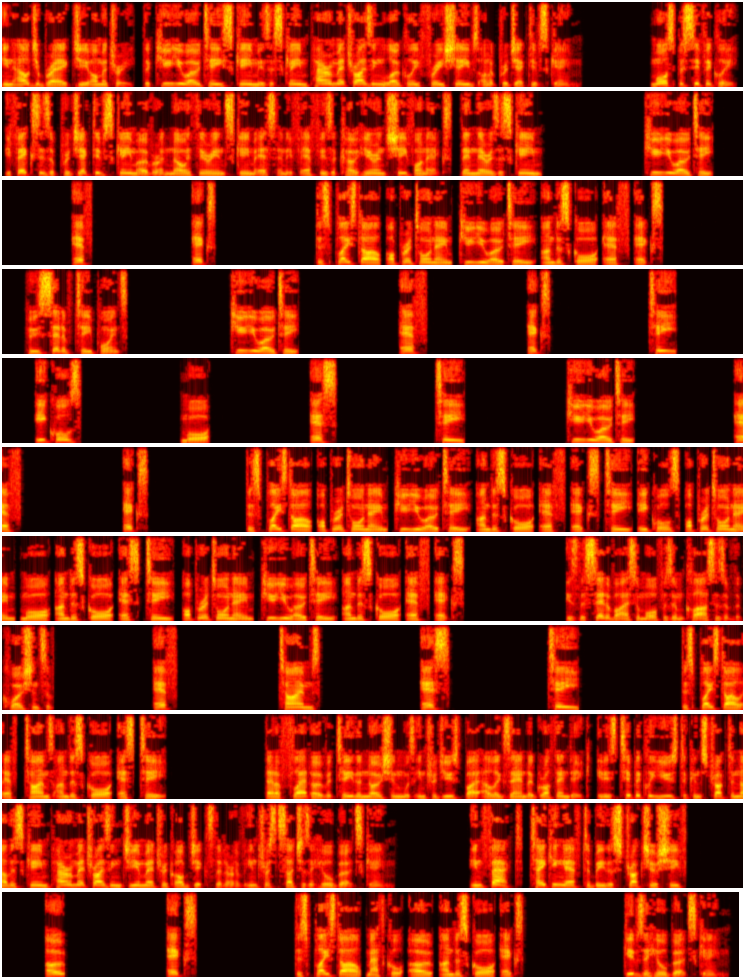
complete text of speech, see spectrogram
In algebraic geometry, the QUOT scheme is a scheme parametrizing locally free sheaves on a projective scheme. More specifically, if X is a projective scheme over a noetherian scheme S and if F is a coherent sheaf on X, then there is a scheme QUOT F X display style operator name QUOT underscore F X whose set of T points QUOT F X T equals Mor S T QUOT F X Display style operator name QUOT underscore F X T equals operator name Mor underscore S T operator name QUOT underscore F X is the set of isomorphism classes of the quotients of F times S T display style f times underscore st that are flat over T. The notion was introduced by Alexander Grothendieck. It is typically used to construct another scheme parametrizing geometric objects that are of interest such as a Hilbert scheme. In fact, taking F to be the structure sheaf O X display style mathcal O underscore X gives a Hilbert scheme.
